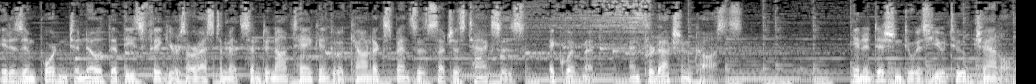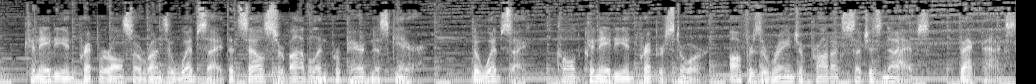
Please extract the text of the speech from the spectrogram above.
it is important to note that these figures are estimates and do not take into account expenses such as taxes, equipment, and production costs. In addition to his YouTube channel, Canadian Prepper also runs a website that sells survival and preparedness gear. The website, called Canadian Prepper Store, offers a range of products such as knives, backpacks,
